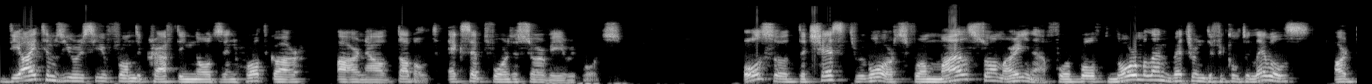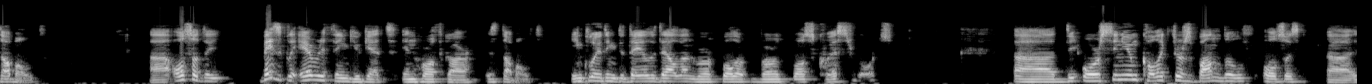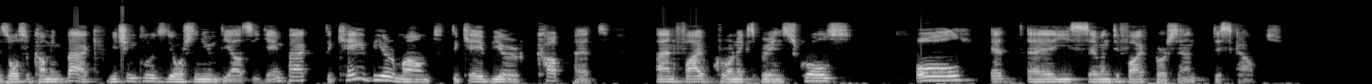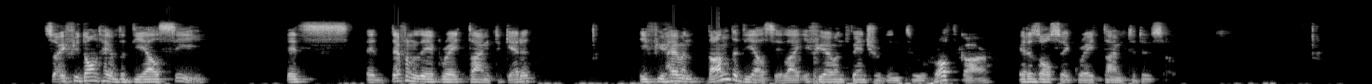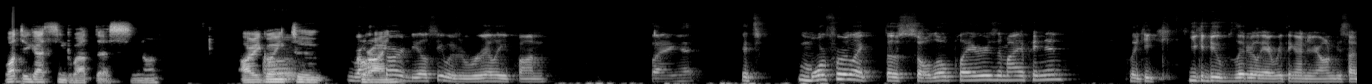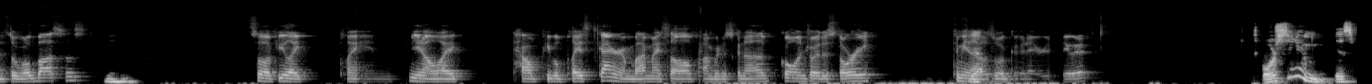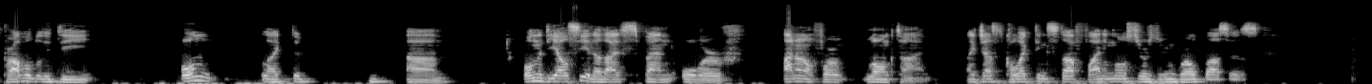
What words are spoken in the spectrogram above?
the items you receive from the crafting nodes in Wrothgar are now doubled, except for the survey reports. Also, the chest rewards from Maelstrom Arena for both normal and veteran difficulty levels are doubled. Uh, also, the basically everything you get in Wrothgar is doubled, including the Daily Delve and World, Bo- World Boss quest rewards. Uh, the Orsinium Collector's Bundle also is, uh, is also coming back, which includes the Orsinium DLC game pack, the K-Beer mount, the K-Beer cup pet, and 5 Crown Experience scrolls, all at a 75% discount. So if you don't have the DLC, it's uh, definitely a great time to get it. If you haven't done the DLC, like if you haven't ventured into Wrothgar, it is also a great time to do so. What do you guys think about this? You know, are you going Um, to grind? DLC was really fun playing it. It's more for like those solo players, in my opinion. Like you, you can do literally everything on your own besides the world bosses. Mhm. So if you like playing, you know, like how people play Skyrim by myself, I'm just gonna go enjoy the story. To me, Yeah. that was a good area to do it. Orsinium is probably the on like the um only DLC that I've spent over I don't know for a long time. Like just collecting stuff, finding monsters, doing world bosses.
